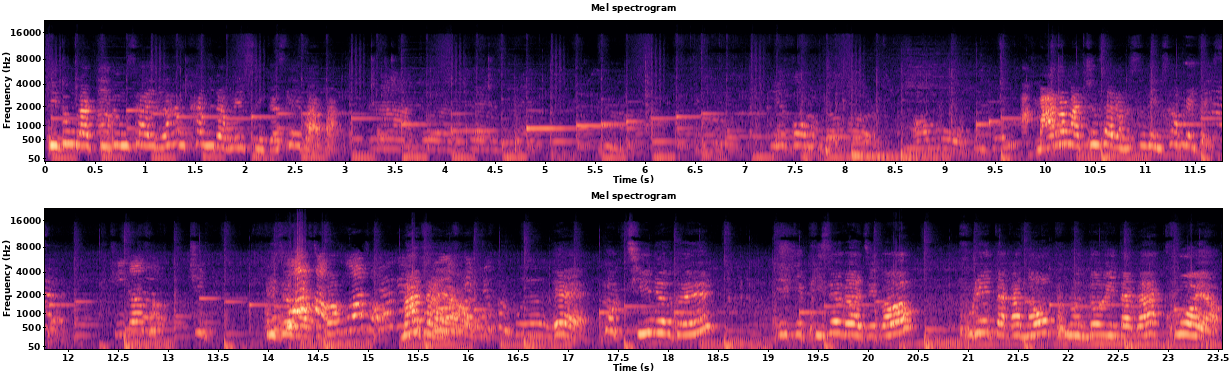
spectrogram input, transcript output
기둥과 기둥 사이를 한 칸이라고 했으니까 세봐봐. 하나, 둘, 셋, 넷, 다, 일곱, 여덟, 아홉, 아, 말아 맞춘 사람은 선생님 선물도 있어요. 뒤져서 집 빚어가지고 구워서 맞아요. 예, 그 진흙을 이렇게 빚어가지고 불에다가 높은 온도에다가 구워요.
